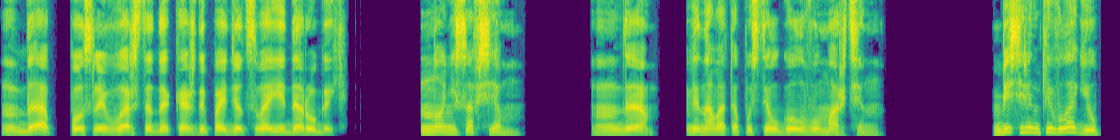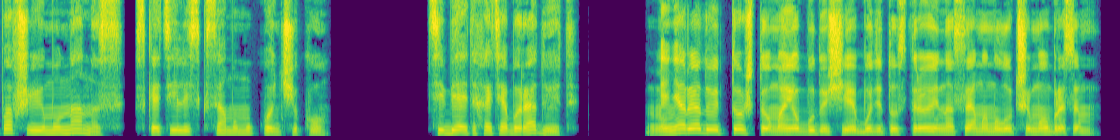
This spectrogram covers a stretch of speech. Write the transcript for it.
«Да, после Варстада каждый пойдет своей дорогой». «Но не совсем». «Да, виноват опустил голову Мартин. Бисеринки влаги, упавшие ему на нос, скатились к самому кончику. «Тебя это хотя бы радует?» «Меня радует то, что мое будущее будет устроено самым лучшим образом».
